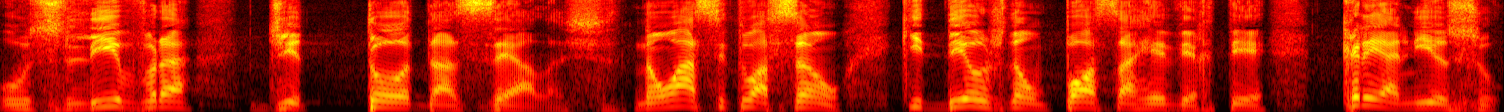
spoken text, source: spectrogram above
os livra de todas elas. Não há situação que Deus não possa reverter. Creia nisso.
